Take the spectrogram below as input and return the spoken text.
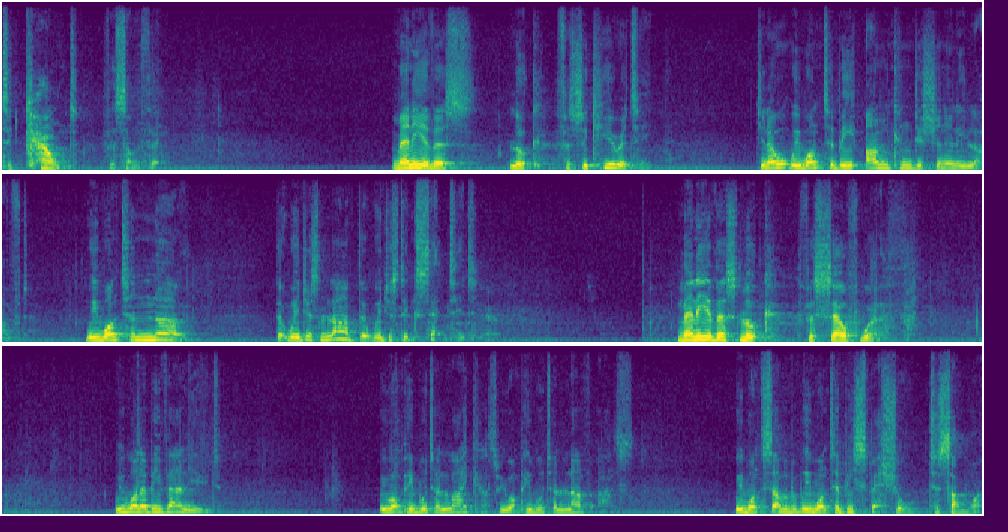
to count for something. Many of us look for security. Do you know what? We want to be unconditionally loved. We want to know that we're just loved, that we're just accepted. Many of us look for self worth. We want to be valued. We want people to like us. We want people to love us. We want, some, we want to be special to someone.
